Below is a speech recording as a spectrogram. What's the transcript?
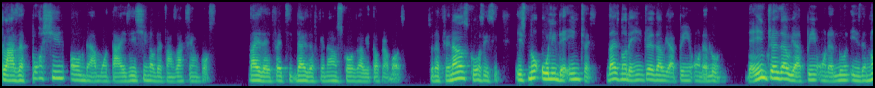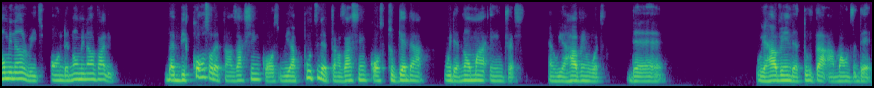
plus a portion of the amortization of the transaction cost. That is the effective, that is the finance cost that we talk about. So the finance cost is, is not only the interest. That is not the interest that we are paying on the loan. The interest that we are paying on the loan is the nominal rate on the nominal value. But because of the transaction cost, we are putting the transaction cost together with the normal interest. And we are having what? The we are having the total amount there.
